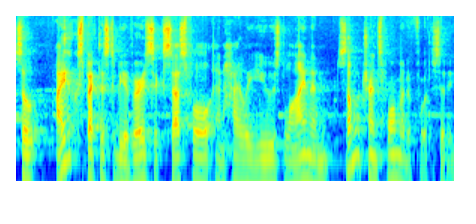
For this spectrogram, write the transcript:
So I expect this to be a very successful and highly used line and somewhat transformative for the city.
